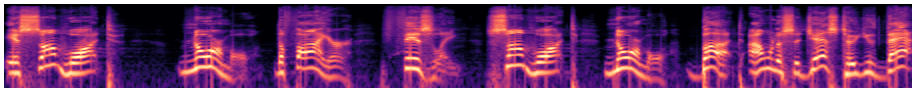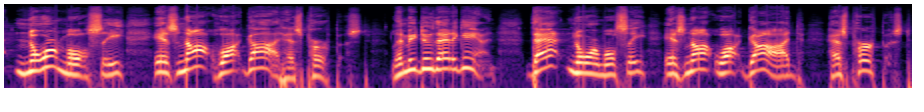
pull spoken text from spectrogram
is somewhat normal, the fire fizzling, somewhat normal. But I want to suggest to you that normalcy is not what God has purposed. Let me do that again. That normalcy is not what God has purposed.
